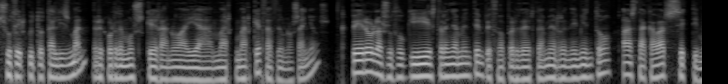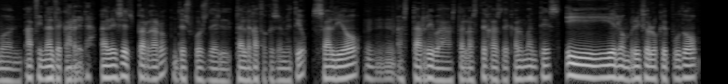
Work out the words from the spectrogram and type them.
su circuito talismán. Recordemos que ganó ahí a Marc Márquez hace unos años, pero la Suzuki extrañamente empezó a perder también rendimiento hasta acabar séptimo a final de carrera. Alex Espargaro, después del talegazo que se metió, salió mm, hasta arriba, hasta las cejas de calmantes, y el hombre hizo lo que pudo,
